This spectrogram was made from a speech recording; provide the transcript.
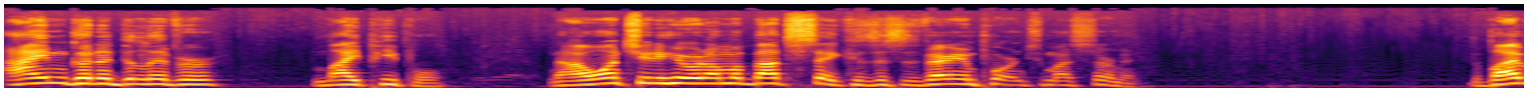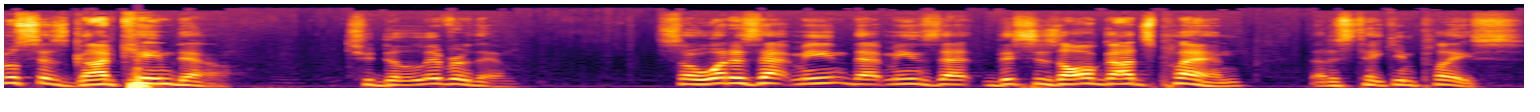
I'm going to deliver my people. Now, I want you to hear what I'm about to say because this is very important to my sermon. The Bible says God came down to deliver them. So, what does that mean? That means that this is all God's plan that is taking place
